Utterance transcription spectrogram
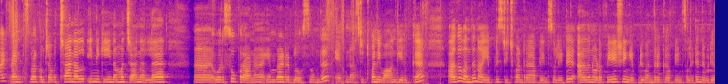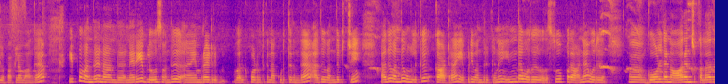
Hi friends welcome to our channel இன்றைக்கி நம்ம சேனலில் ஒரு சூப்பரான எம்ப்ராய்டரி ப்ளவுஸ் வந்து எப் நான் ஸ்டிச் பண்ணி வாங்கியிருக்கேன். அது வந்து நான் எப்படி ஸ்டிச் பண்ணுறேன் அப்படின்னு சொல்லிட்டு அதனோட ஃபினிஷிங் எப்படி வந்திருக்கு அப்படின்னு சொல்லிட்டு இந்த வீடியோவில் பார்க்கலாம் வாங்க. இப்போ வந்து நான் அந்த நிறைய ப்ளவுஸ் வந்து எம்ப்ராய்டரி ஒர்க் போடுறதுக்கு நான் கொடுத்துருந்தேன். அது வந்துடுச்சு. அது வந்து உங்களுக்கு காட்டுறேன் எப்படி வந்திருக்குன்னு. இந்த ஒரு ஒரு சூப்பரான ஒரு கோல்டன் ஆரஞ்சு கலர்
